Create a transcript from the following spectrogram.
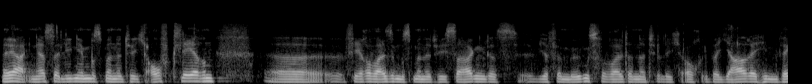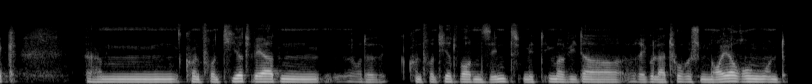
Naja, in erster Linie muss man natürlich aufklären. Äh, fairerweise muss man natürlich sagen, dass wir Vermögensverwalter natürlich auch über Jahre hinweg ähm, konfrontiert werden oder konfrontiert worden sind mit immer wieder regulatorischen Neuerungen und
